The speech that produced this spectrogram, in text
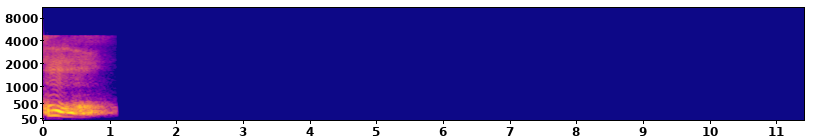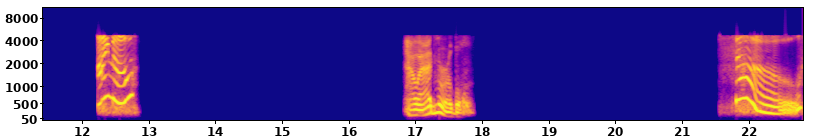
hmm. How admirable. So,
